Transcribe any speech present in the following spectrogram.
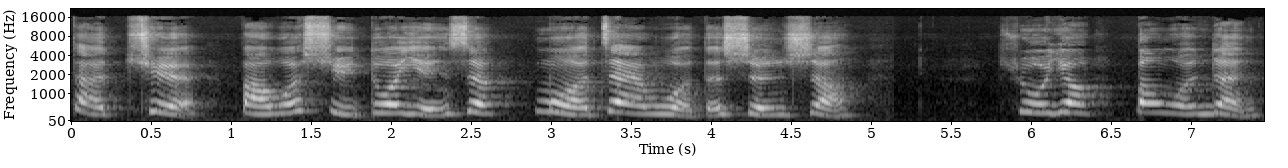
他却把我许多颜色抹在我的身上，说要。帮我染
